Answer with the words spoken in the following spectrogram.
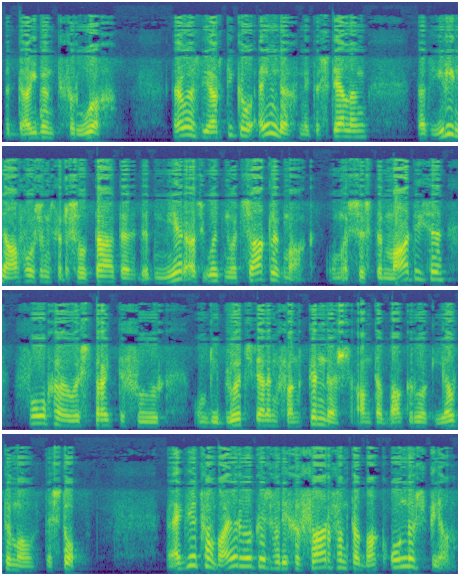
beduidend verhoog. Trouwens, die artikel eindig met 'n stelling dat hierdie navorsingsresultate dit meer as ooit noodsaaklik maak om 'n sistematiese, volgehoue stryd te voer om die blootstelling van kinders aan tabakrook heeltemal te stop. Nou, ek weet van baie rokers wat die gevaar van tabak onderspeel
